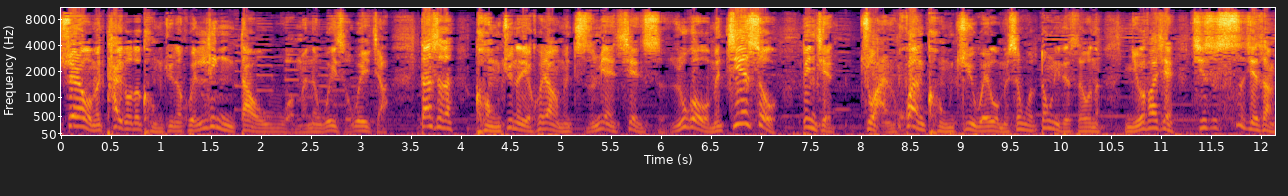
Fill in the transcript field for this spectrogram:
虽然我们太多的恐惧呢，会令到我们呢畏手畏脚，但是呢，恐惧呢也会让我们直面现实。如果我们接受并且转换恐惧为我们生活的动力的时候呢，你会发现，其实世界上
